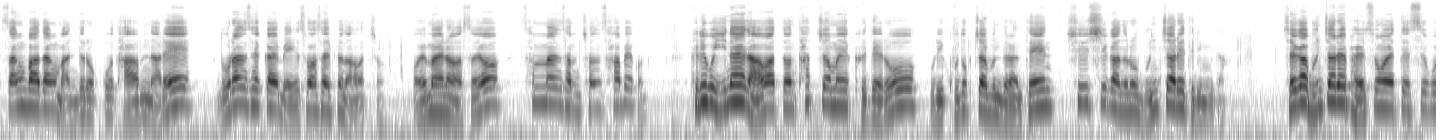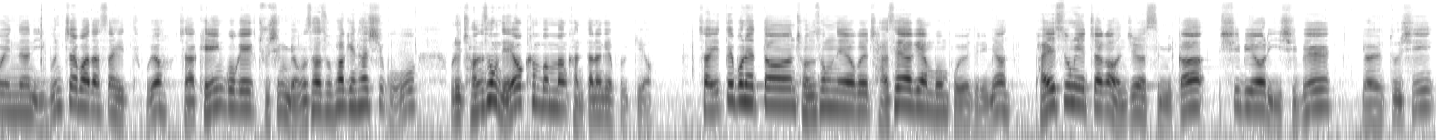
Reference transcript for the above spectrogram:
쌍바닥 만들었고 다음 날에 노란 색깔 매수 화살표 나왔죠. 얼마에 나왔어요? 33,400원. 그리고 이날 나왔던 타점을 그대로 우리 구독자분들한텐 실시간으로 문자를 드립니다. 제가 문자를 발송할 때 쓰고 있는 이 문자바다 사이트고요. 자, 개인 고객 주식 명사수 확인하시고 우리 전송 내역 한 번만 간단하게 볼게요. 자, 이때 보냈던 전송 내역을 자세하게 한번 보여드리면 발송 일자가 언제였습니까? 12월 20일 12시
